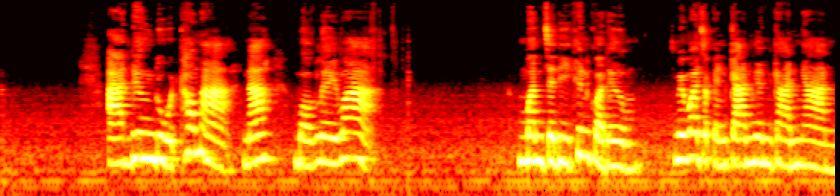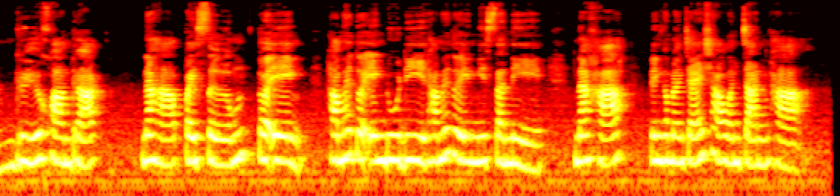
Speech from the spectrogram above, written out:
อาดึงดูดเข้ามานะ บอกเลยว่า มันจะดีขึ้นกว่าเดิม ไม่ว่าจะเป็นการเงินการงานหรือความรักนะคะ ไปเสริมตัวเองทำให้ตัวเองดูดีทำให้ตัวเองมีเสน่ห์นะคะ เป็นกำลังใจให้ชาววันจันทร์ค่ะ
